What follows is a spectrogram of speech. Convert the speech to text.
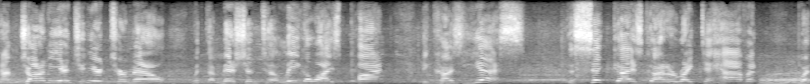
I'm Johnny Engineer Turmel with the mission to legalize pot because yes, the sick guy's got a right to have it, but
